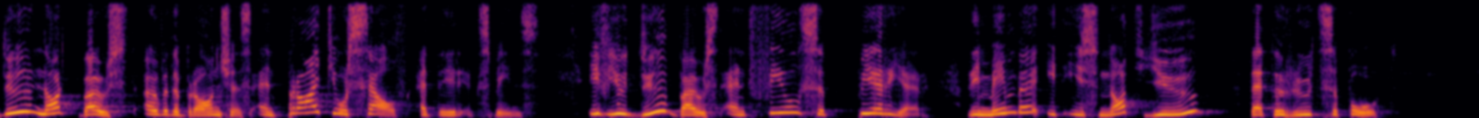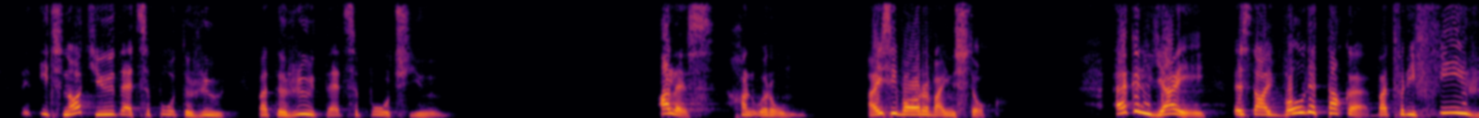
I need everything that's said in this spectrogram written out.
Do not boast over the branches and pride yourself at their expense. If you do boast and feel superior, remember it is not you that the root support. It's not you that support the root, but the root that supports you. Alles gaan oor hom. Hy is die ware wynstok. Ek en jy is daai wilde takke wat vir die vuur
